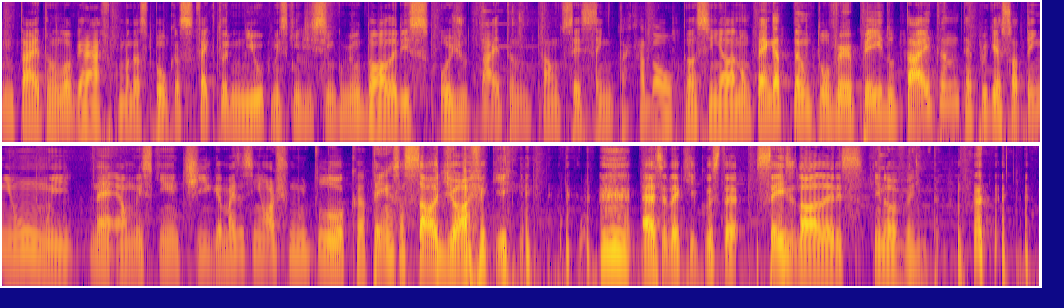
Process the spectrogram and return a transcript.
um Titan holográfico, uma das poucas Factory New, uma skin de 5 mil dólares. Hoje o Titan tá uns 60 cadol. Então assim, ela não pega tanto overpay do Titan, até porque só tem um e, né, é uma skin antiga, mas assim, eu acho muito louca. Tem essa saud off aqui. Essa daqui custa 6 dólares e 90.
